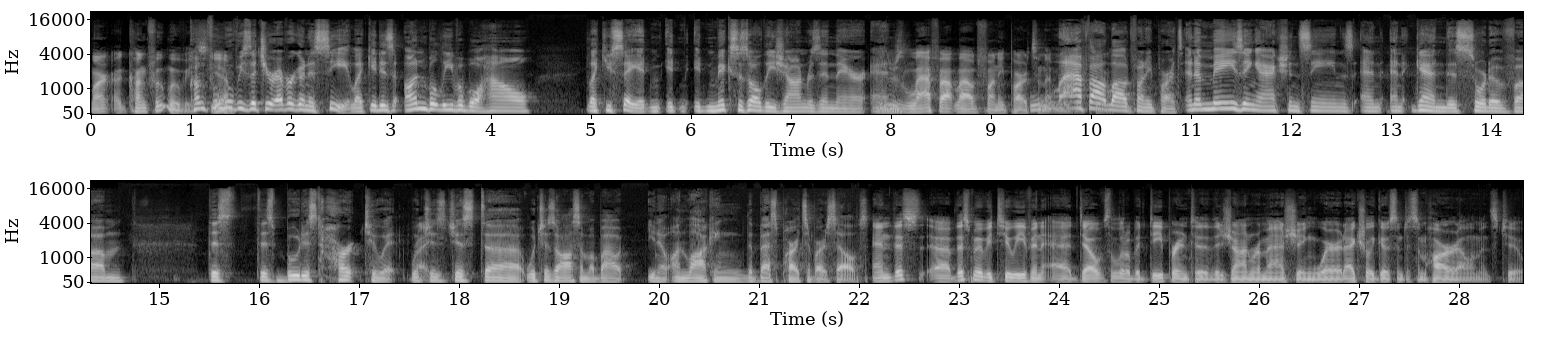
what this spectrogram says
mar- uh, kung fu movies. kung fu Yeah. movies that you're ever going to see. Like it is unbelievable how, like you say, it it it mixes all these genres in there and There's laugh out loud funny parts in that. laugh out too. loud funny parts and amazing action scenes and and again this sort of um, this this Buddhist heart to it, which Right. is just uh, which is awesome about you know unlocking the best parts of ourselves. And this uh, this movie too even uh, delves a little bit deeper into the genre mashing, where it actually goes into some horror elements too.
